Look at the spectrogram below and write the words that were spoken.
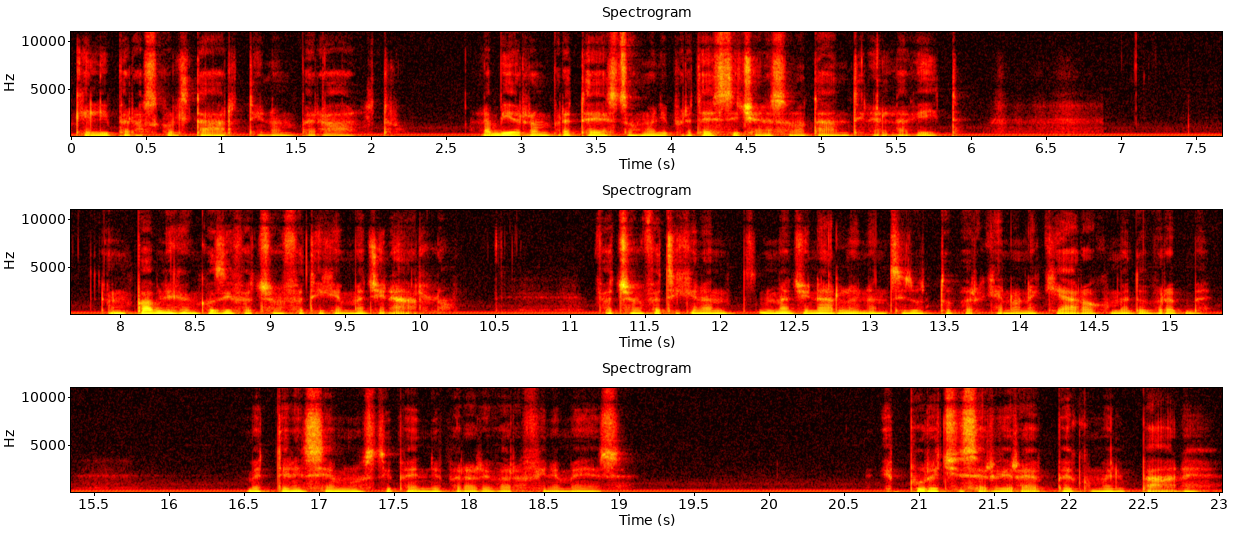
che è lì per ascoltarti, non per altro. La birra è un pretesto, come di pretesti ce ne sono tanti nella vita. Un publican così faccio fatica a immaginarlo. Faccio fatica a immaginarlo innanzitutto perché non è chiaro come dovrebbe mettere insieme uno stipendio per arrivare a fine mese. Eppure ci servirebbe come il pane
